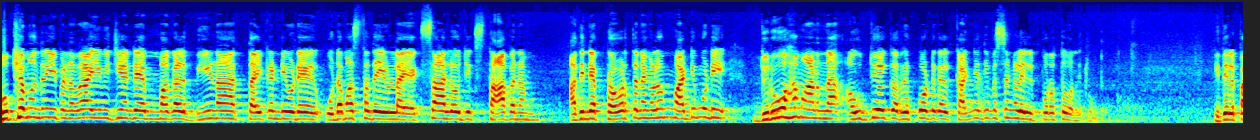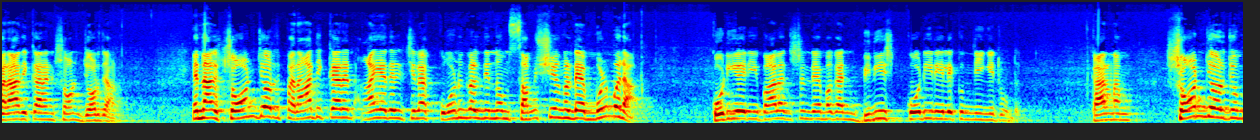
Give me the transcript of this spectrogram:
മുഖ്യമന്ത്രി പിണറായി വിജയന്റെ മകൾ വീണ തൈക്കണ്ടിയുടെ ഉടമസ്ഥതയുള്ള എക്സാലോജിക് സ്ഥാപനം അതിന്റെ പ്രവർത്തനങ്ങളും അടിമുടി ദുരൂഹമാണെന്ന ഔദ്യോഗിക റിപ്പോർട്ടുകൾ കഴിഞ്ഞ ദിവസങ്ങളിൽ പുറത്തു വന്നിട്ടുണ്ട്. ഇതിൽ പരാതിക്കാരൻ ഷോൺ ജോർജാണ്. എന്നാൽ ഷോൺ ജോർജ് പരാതിക്കാരൻ ആയതിൽ ചില കോണുകളിൽ നിന്നും സംശയങ്ങളുടെ മുൾമുന കോടിയേരി ബാലകൃഷ്ണന്റെ മകൻ ബിനീഷ് കോടിയേരിയിലേക്കും നീങ്ങിയിട്ടുണ്ട്. കാരണം ഷോൺ ജോർജും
